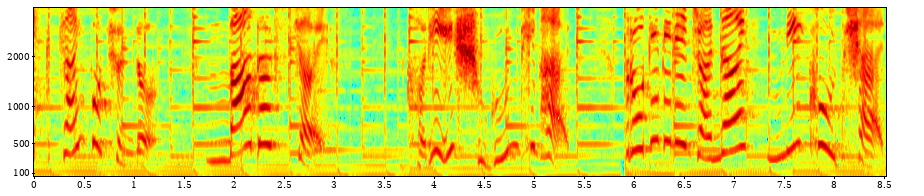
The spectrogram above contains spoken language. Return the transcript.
একটাই পছন্দ মাদার্স চয়েস ঘরে সুগন্ধি ভাত, প্রতিদিনের রান্নায় নিখুঁত স্বাদ,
